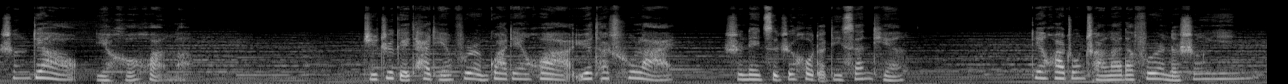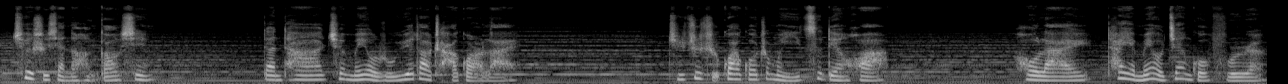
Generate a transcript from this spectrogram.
声调也和缓了。”菊治给太田夫人挂电话约她出来，是那次之后的第三天。电话中传来的夫人的声音确实显得很高兴，但她却没有如约到茶馆来。菊治只挂过这么一次电话。后来他也没有见过夫人。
